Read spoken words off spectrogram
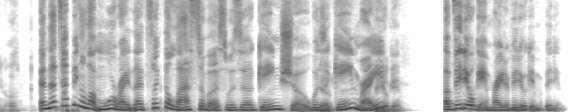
you know, And that's happening a lot more, right? That's like The Last of Us was a game show, was Yeah. a game, right? video game. A video game, right? A video game, a video game.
